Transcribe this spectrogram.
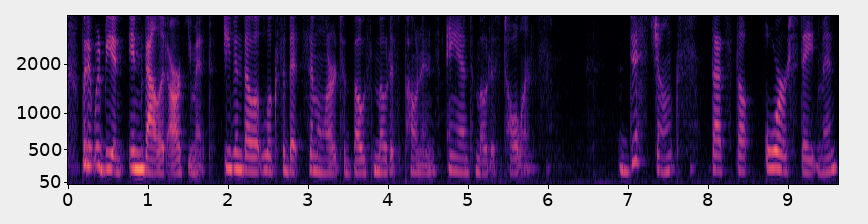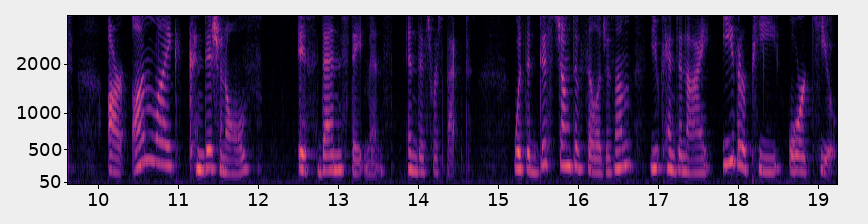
but it would be an invalid argument, even though it looks a bit similar to both modus ponens and modus tollens. Disjuncts, that's the or statement, are unlike conditionals, if then statements, in this respect. With a disjunctive syllogism, you can deny either P or Q.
